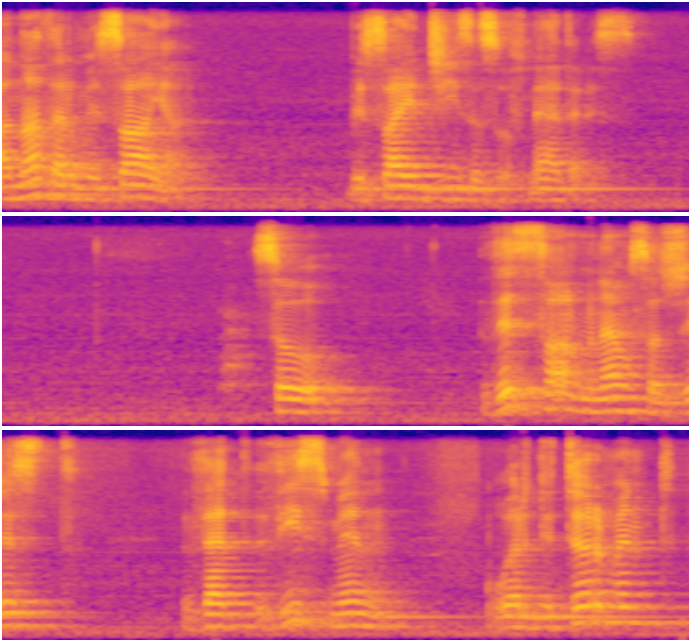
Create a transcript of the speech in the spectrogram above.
another Messiah beside Jesus of Nazareth. So, this psalm now suggests that these men were determined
